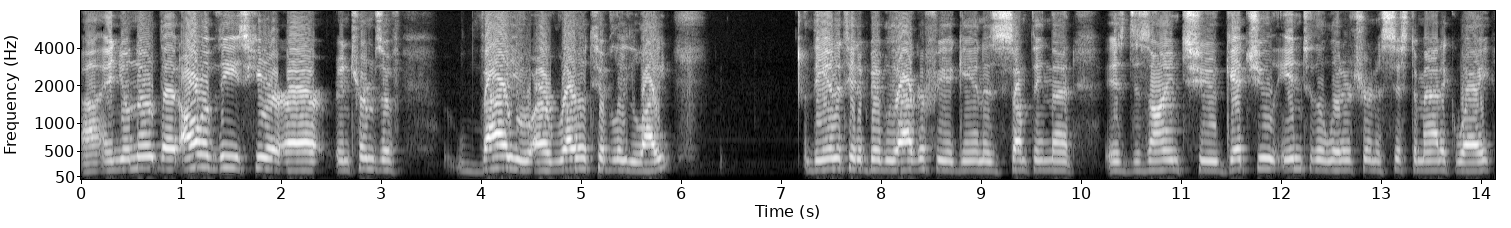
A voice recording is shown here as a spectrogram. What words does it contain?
Uh, and you'll note that all of these here are, in terms of value, are relatively light the annotated bibliography again is something that is designed to get you into the literature in a systematic way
